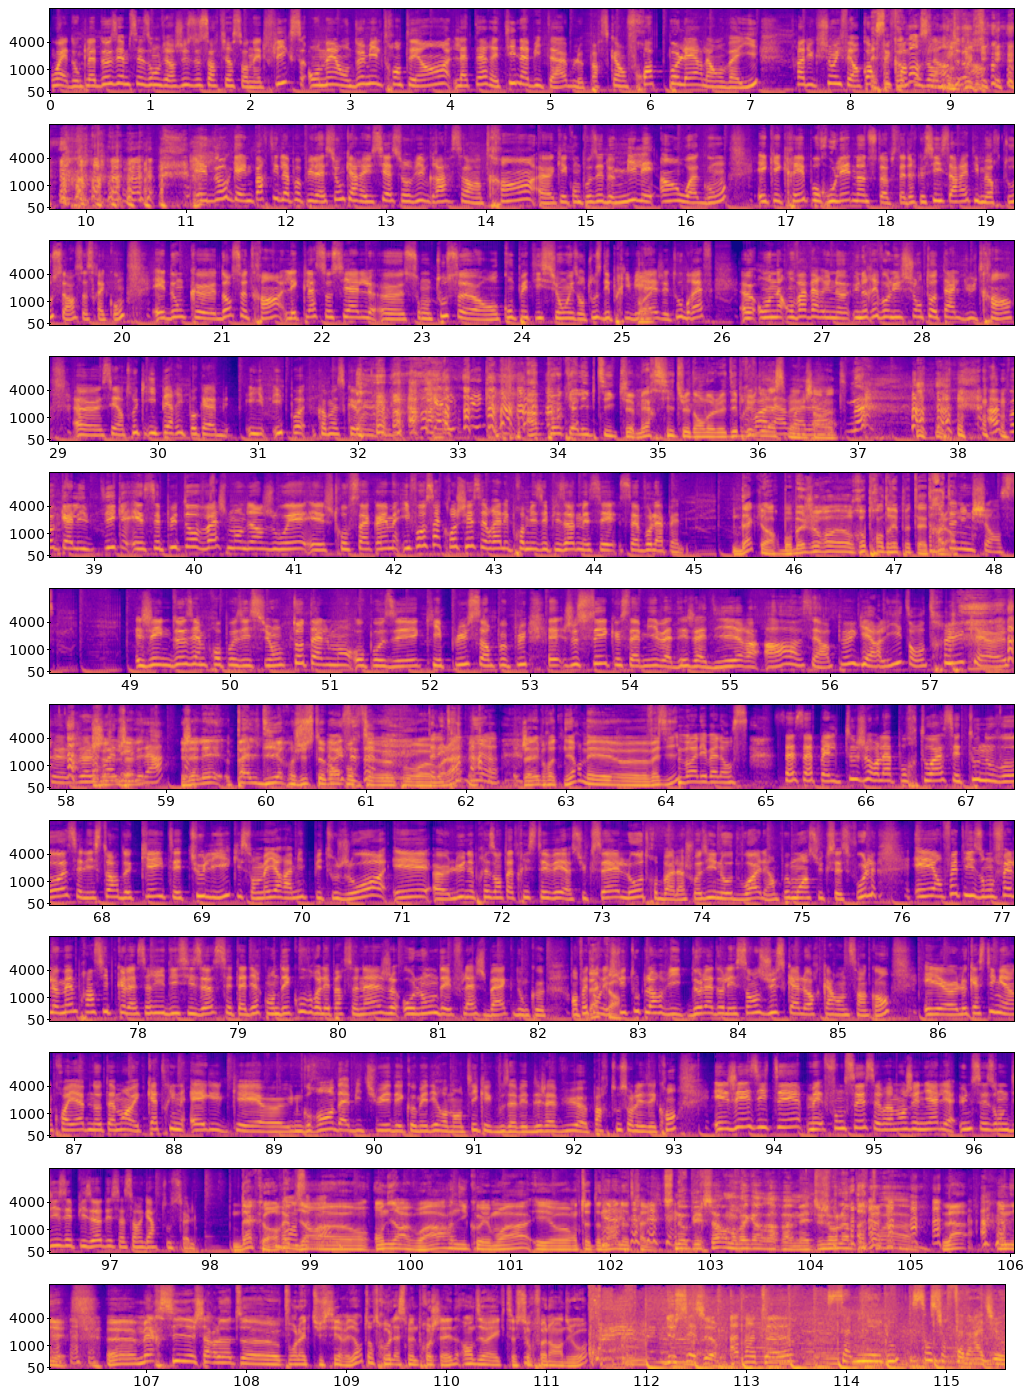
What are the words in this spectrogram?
Ouais, donc la deuxième saison vient juste de sortir sur Netflix. On est en 2031. La Terre est inhabitable parce qu'un froid polaire l'a envahi. Traduction, il fait encore Bah, ça plus froid commence, là, hein. Et donc, il y a une partie de la population qui a réussi à survivre grâce à un train euh, qui est composé de 1001 wagons et qui est créé pour rouler non-stop. C'est-à-dire que s'ils s'arrêtent, ils meurent tous, hein, ce serait con. Et donc, euh, dans ce train, les classes sociales euh, sont tous euh, en compétition, ils ont tous des privilèges et tout. Bref, euh, on, on va vers une, une révolution totale du train. Euh, c'est un truc hyper hypocalyptique. Hypo, comment est-ce que... Apocalyptique Apocalyptique. Merci, tu es dans le, le débrief de la semaine, voilà. Charlotte. apocalyptique et c'est plutôt vachement bien joué et je trouve ça quand même il faut s'accrocher c'est vrai les premiers épisodes mais c'est ça vaut la peine D'accord. Bon, bah, je re- reprendrai peut-être. alors. Redonne une chance. J'ai une deuxième proposition totalement opposée qui est plus un peu plus. Je sais que Samy va déjà dire ah c'est un peu girly ton truc. Euh, Je, je le vois j'allais- déjà. J'allais pas le dire justement Ah pour te, pour euh, voilà. J'allais me retenir, mais euh, vas-y. Bon, allez, balance. Ça s'appelle Toujours là pour toi. C'est tout nouveau. C'est l'histoire de Kate et Tully qui sont meilleures amies depuis toujours. Et euh, l'une est présentatrice TV à succès, l'autre bah, elle a choisi une autre voie. Elle est un peu moins successful. Et en fait ils ont fait le même principe que la série This Is Us, c'est-à-dire qu'on découvre les personnages au long des flashbacks. Donc euh, en fait on les suit toute leur vie, de l'adolescence jusqu'à leurs 45 ans. Et euh, le casting est incroyable, notamment avec Catherine Hale, qui est euh, une grande habituée des comédies romantiques et que vous avez déjà vu partout sur les écrans. Et j'ai hésité, mais foncez, c'est vraiment génial. Il y a une saison de 10 épisodes et ça se regarde tout seul. D'accord. Bon eh bien, euh, on ira voir Nico et moi et euh, on te donnera notre avis. Snowpiercer, on ne regardera pas, mais toujours là pour toi. Là, on y est. Euh, merci Charlotte euh, pour l'actu série. On te retrouve la semaine prochaine en direct sur Fun Radio. De 16h à 20h, Samy et Lou sont sur Fan Radio.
